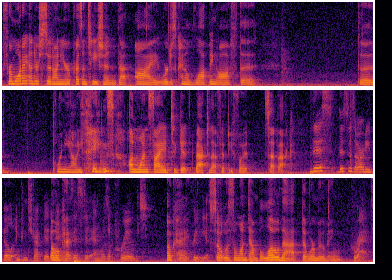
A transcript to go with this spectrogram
from what I understood on your presentation, that I, we're just kind of lopping off the, the pointy outy things on one side to get back to that 50-foot setback. This, this is already built and constructed Oh, and okay. existed and was approved Okay. uh, previously. So it was the one down below that that we're moving? Correct.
